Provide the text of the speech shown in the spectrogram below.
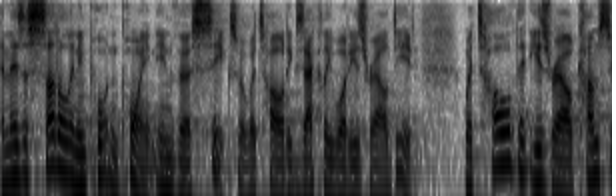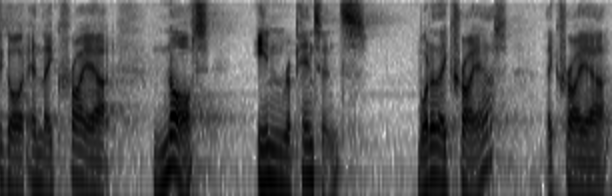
And there's a subtle and important point in verse 6 where we're told exactly what Israel did we're told that Israel comes to God and they cry out not in repentance. What do they cry out? They cry out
